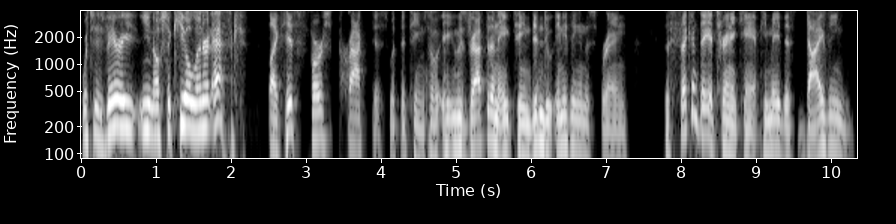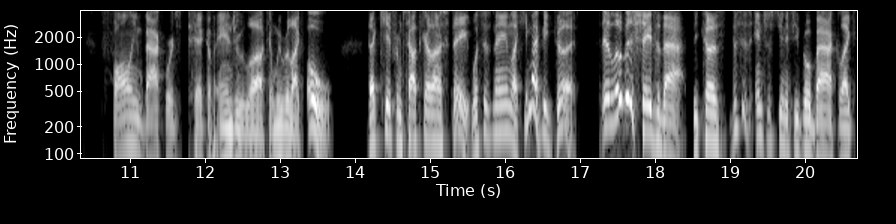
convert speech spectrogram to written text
which is very, you know, Shaquille Leonard esque. Like his first practice with the team. So he was drafted in 18, didn't do anything in the spring. The second day of training camp, he made this diving, falling backwards pick of Andrew Luck. And we were like, oh, that kid from South Carolina State, what's his name? Like he might be good there are a little bit of shades of that because this is interesting if you go back. Like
